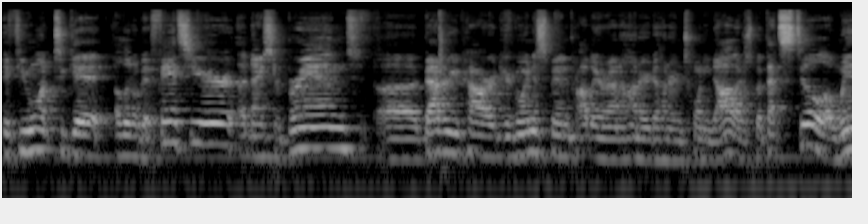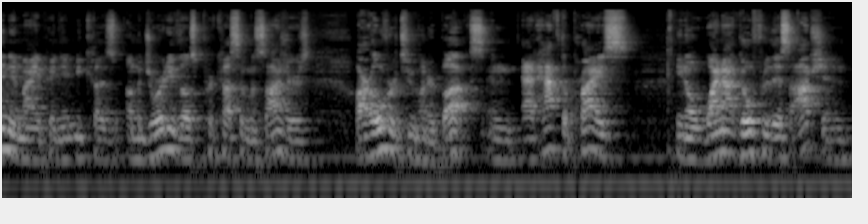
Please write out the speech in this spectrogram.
if you want to get a little bit fancier, a nicer brand, uh, battery powered, you're going to spend probably around 100 to 120 dollars. But that's still a win in my opinion because a majority of those percussive massagers are over 200 bucks, and at half the price, you know, why not go for this option?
